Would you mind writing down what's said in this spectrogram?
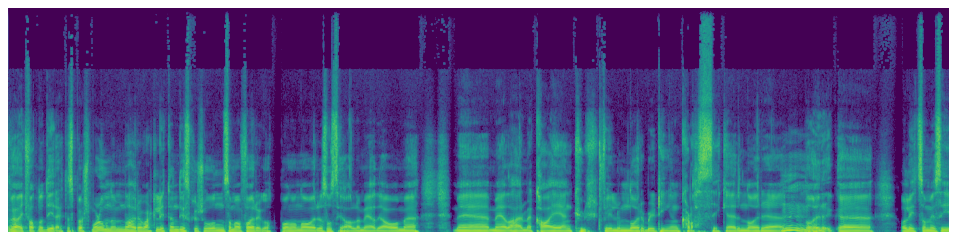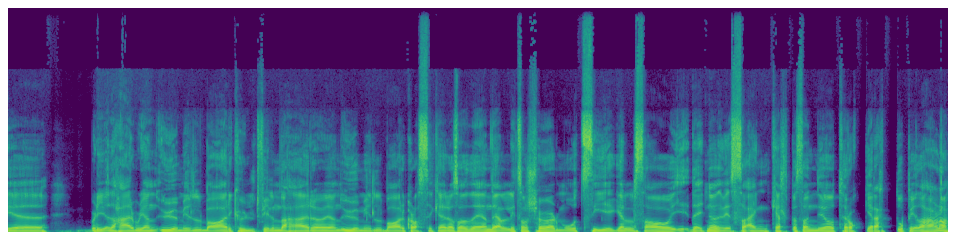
Vi har ikke fått noe direkte spørsmål om det, men det har jo vært litt en diskusjon som har foregått på noen av våre sosiale medier, og med, med, med det her med hva er en kultfilm, når blir ting en klassiker, når, eh, Mm. når eh, Og litt som vi sier blir, det her blir en umiddelbar kultfilm, det her er en umiddelbar klassiker. Altså, det er en del litt sånn sjølmotsigelser, og det er ikke nødvendigvis så enkelt bestandig å tråkke rett oppi det her, da.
